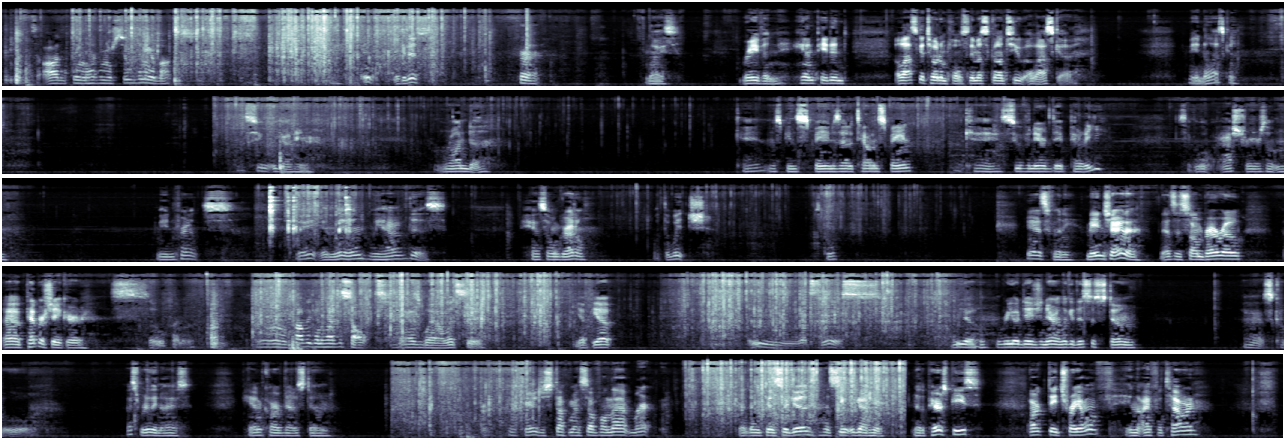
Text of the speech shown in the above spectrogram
It's an odd thing to have in your souvenir box. Ooh, look at this. Nice Raven, hand-painted Alaska totem poles. They must have gone to Alaska. Made in Alaska. Let's see what we got here. Ronda. Okay, must be in Spain. Is that a town in Spain? Okay, Souvenir de Paris. It's like a little ashtray or something. Made in France. Okay, and then we have this. Hansel and Gretel with the witch. It's cool. Yeah, it's funny. Made in China. That's a sombrero uh, pepper shaker. So funny. Oh, probably gonna have the salt as well. Let's see. Yep, yep. Ooh, what's this? Rio, Rio de Janeiro. Look at this is stone. That's cool. That's really nice. Hand carved out of stone. Okay, just stuck myself on that. That doesn't feel so good. Let's see what we got here. Another Paris piece. Arc de Triomphe in the Eiffel Tower.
